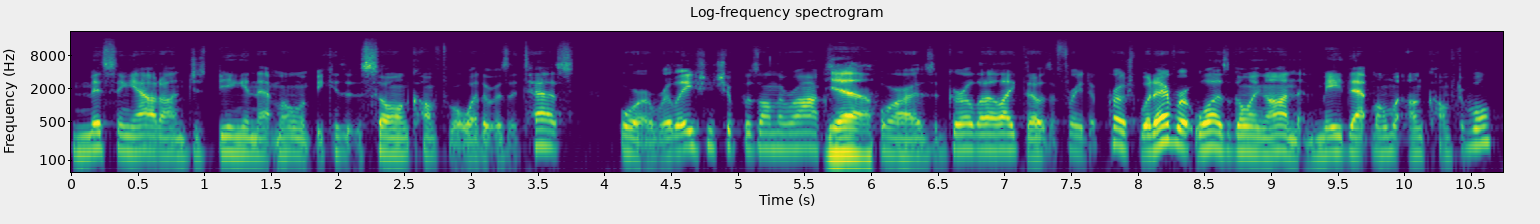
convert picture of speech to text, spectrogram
missing out on just being in that moment because it was so uncomfortable whether it was a test or a relationship was on the rocks Yeah. or I was a girl that I liked that I was afraid to approach whatever it was going on that made that moment uncomfortable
